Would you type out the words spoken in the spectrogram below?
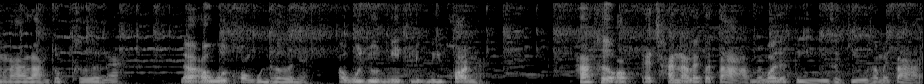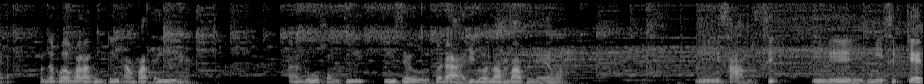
ำงานหลังจบเทิร์นะ แล้วอาวุธของคุณเธอเนี่ย อาวุธยูนิตรีพอนอะถ้าเธอออกแอคชั่นอะไรก็ตาม ไม่ว่าจะตีสกิลถ้าไม่ตาย มันจะเพิ่มพลังโจมตีทั้งปาร์ตี้ไงอ่า ดูของจีจีเซลก็ได้ที่โดนลัมบัฟไปแล้วอะ มีสามสิบเอ๊มีสิบเจ็ด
